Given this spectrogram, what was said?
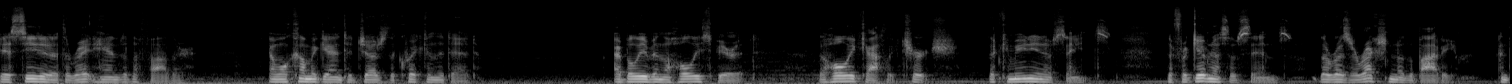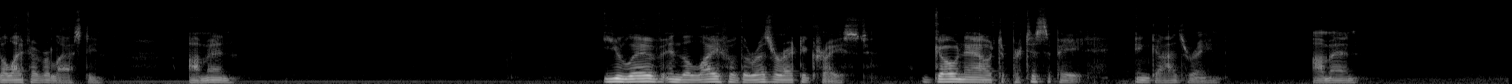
is seated at the right hand of the Father, and will come again to judge the quick and the dead. I believe in the Holy Spirit, the Holy Catholic Church, the communion of saints, the forgiveness of sins, the resurrection of the body, and the life everlasting. Amen. You live in the life of the resurrected Christ. Go now to participate in God's reign. Amen.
